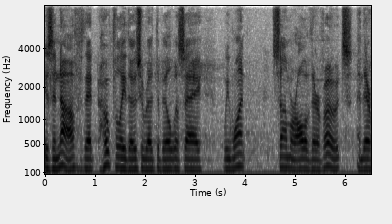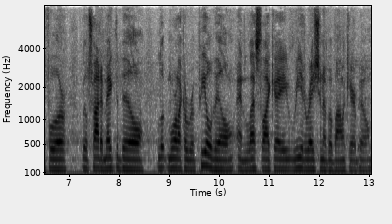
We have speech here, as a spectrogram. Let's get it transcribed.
is enough that hopefully those who wrote the bill will say, We want some or all of their votes, and therefore we'll try to make the bill look more like a repeal bill and less like a reiteration of Obamacare bill.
